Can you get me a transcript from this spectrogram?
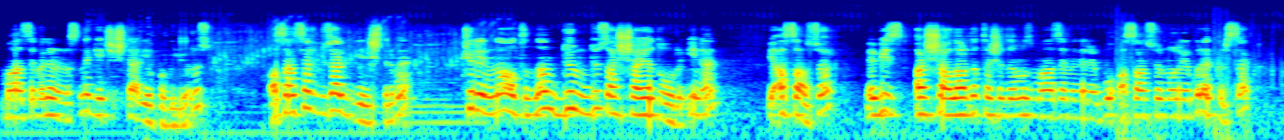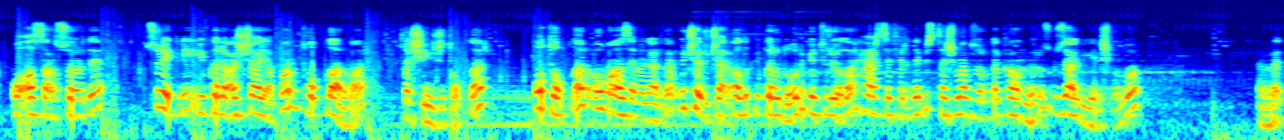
malzemeler arasında geçişler yapabiliyoruz. Asansör güzel bir geliştirme. Kürenin altından dümdüz aşağıya doğru inen bir asansör ve biz aşağılarda taşıdığımız malzemeleri bu asansörün oraya bırakırsak o asansörde sürekli yukarı aşağı yapan toplar var. Taşıyıcı toplar. O toplar o malzemelerden üçer üçer alıp yukarı doğru götürüyorlar. Her seferinde biz taşımak zorunda kalmıyoruz. Güzel bir gelişme bu. Evet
